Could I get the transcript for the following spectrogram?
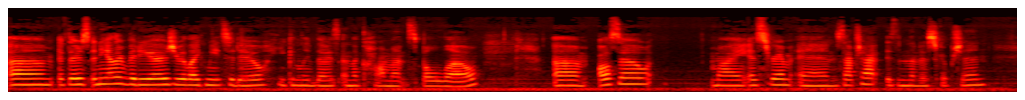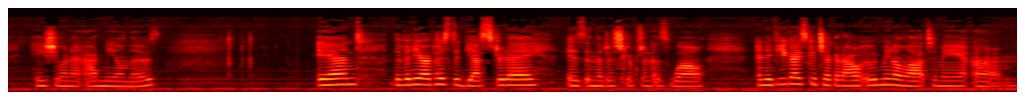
Um, if there's any other videos you would like me to do, you can leave those in the comments below. Um, also, my Instagram and Snapchat is in the description in case you want to add me on those. And the video I posted yesterday is in the description as well. And if you guys could check it out, it would mean a lot to me. Um,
